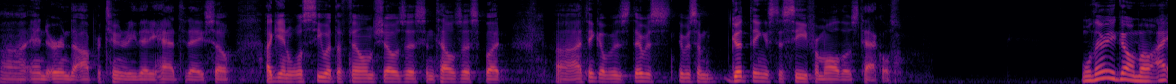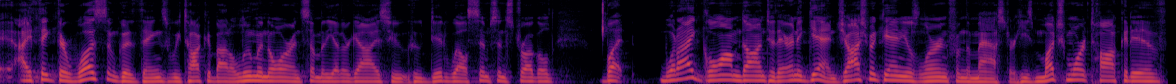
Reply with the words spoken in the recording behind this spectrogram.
uh, and earned the opportunity that he had today. So again, we'll see what the film shows us and tells us. But uh, I think it was there was there was some good things to see from all those tackles. Well, there you go, Mo. I, I think there was some good things. We talked about Eluemunor and some of the other guys who who did well. Simpson struggled, but what I glommed onto there, and again, Josh McDaniels learned from the master. He's much more talkative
